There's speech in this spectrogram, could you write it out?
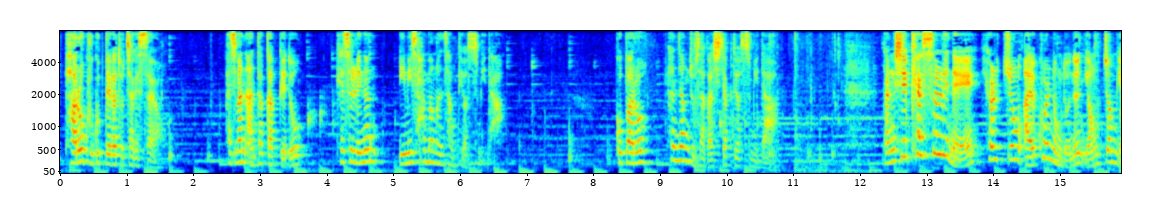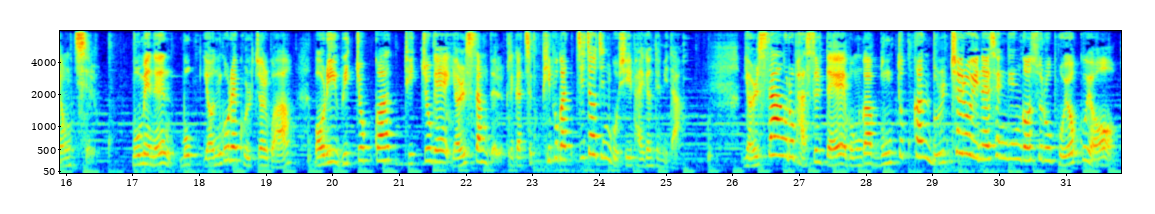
바로 구급대가 도착했어요. 하지만 안타깝게도 캐슬린은 이미 사망한 상태였습니다. 곧바로 현장 조사가 시작되었습니다. 당시 캐슬린의 혈중 알코올 농도는 0.07. 몸에는 목 연골의 골절과 머리 위쪽과 뒤쪽의 열상들, 그러니까 즉 피부가 찢어진 곳이 발견됩니다. 열상으로 봤을 때 뭔가 뭉툭한 물체로 인해 생긴 것으로 보였고요.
